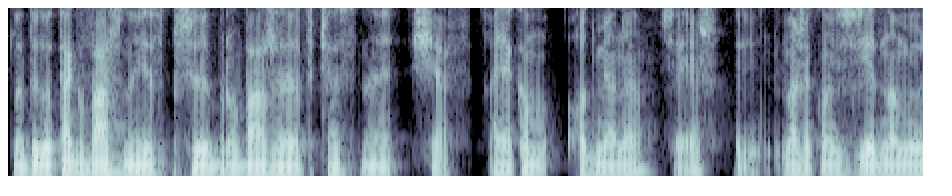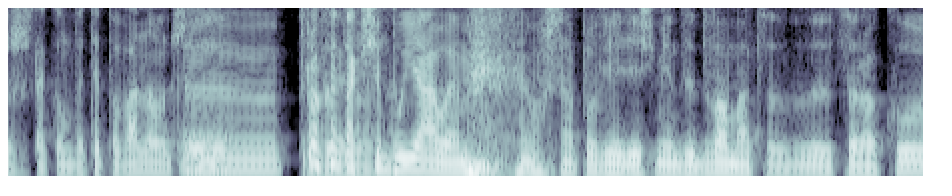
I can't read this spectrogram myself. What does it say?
dlatego tak ważny jest przy browarze wczesny siew. A jaką odmianę siejesz? Masz jakąś jedną już taką wytypowaną? Czy yy, trochę tak różne? się bujałem, można powiedzieć, między dwoma co, co roku.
